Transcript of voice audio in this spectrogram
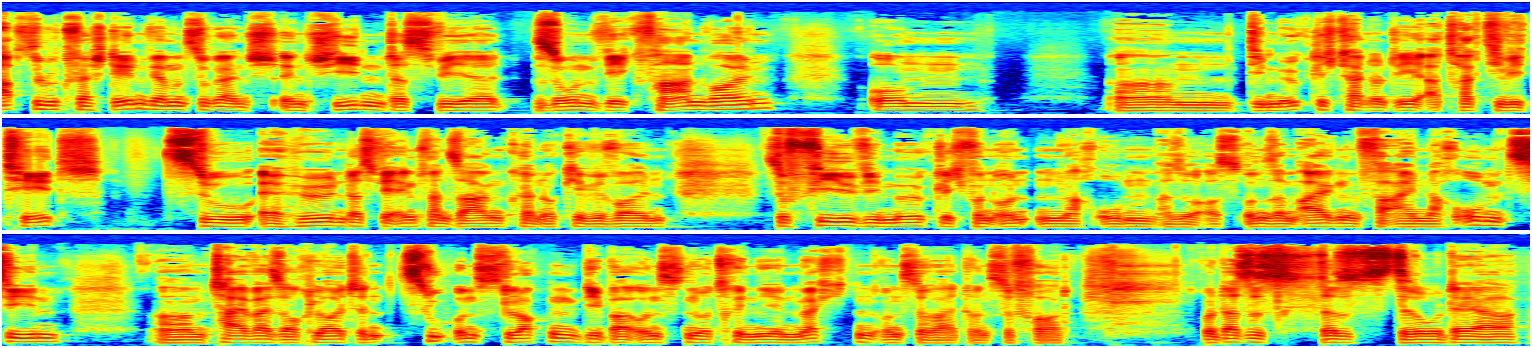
absolut verstehen. Wir haben uns sogar entschieden, dass wir so einen Weg fahren wollen, um ähm, die Möglichkeit und die Attraktivität zu erhöhen, dass wir irgendwann sagen können, okay, wir wollen so viel wie möglich von unten nach oben, also aus unserem eigenen Verein nach oben ziehen, ähm, teilweise auch Leute zu uns locken, die bei uns nur trainieren möchten und so weiter und so fort. Und das ist, das ist so der,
